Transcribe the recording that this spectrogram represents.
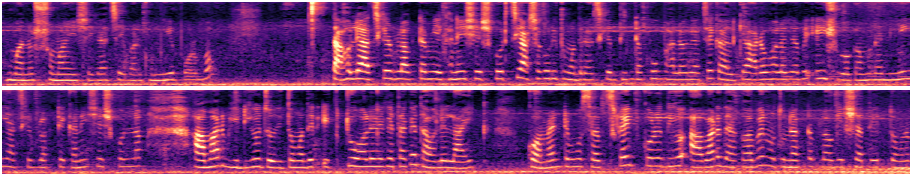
ঘুমানোর সময় এসে গেছে, এবার ঘুমিয়ে পড়ব। তাহলে আজকের ব্লগটা আমি এখানেই শেষ করছি। আশা করি তোমাদের আজকের দিনটা খুব ভালো গেছে। কালকে আরও ভালো যাবে। এই শুভকামনা নিয়েই আজকের ব্লগটা এখানেই শেষ করলাম। আমার ভিডিও যদি তোমাদের একটু ভালো লেগে থাকে, তাহলে লাইক কমেন্ট এবং সাবস্ক্রাইব করে দিও। আবার দেখা হবে নতুন একটা ব্লগের সাথে। তোমরা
